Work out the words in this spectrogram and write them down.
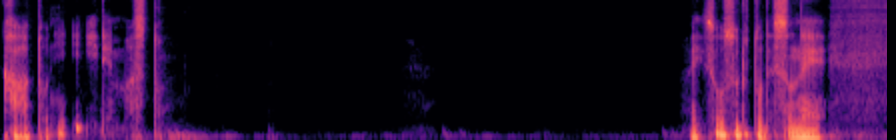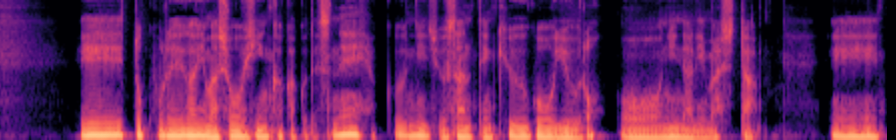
カートに入れますと。はい、そうするとですね、えーと、これが今商品価格ですね。123.95ユーロになりました。えー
